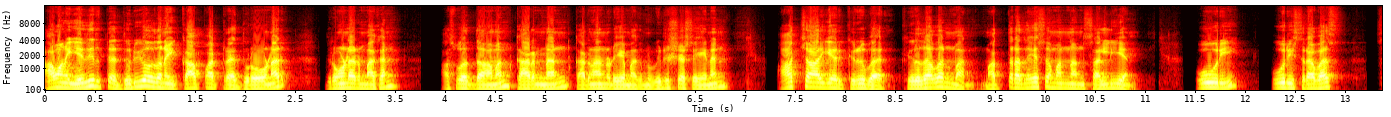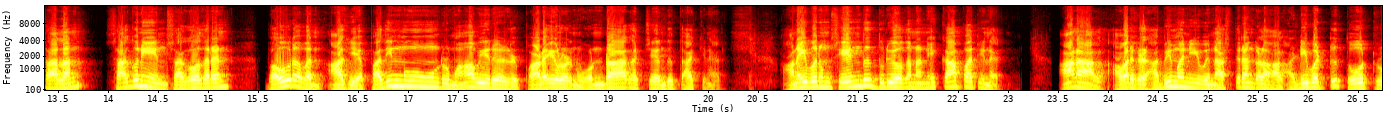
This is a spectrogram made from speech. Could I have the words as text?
அவனை எதிர்த்த துரியோதனை காப்பாற்ற துரோணர் துரோணர் மகன் அஸ்வத்தாமன் கர்ணன் கர்ணனுடைய மகன் விருஷசேனன் ஆச்சாரியர் கிருபர் கிருதவன்மன் மத்திர தேச மன்னன் சல்லியன் பூரி பூரிஸ்ரவஸ் சலன் சகுனியின் சகோதரன் பௌரவன் ஆகிய பதிமூன்று மாவீரர்கள் படையுடன் ஒன்றாகச் சேர்ந்து தாக்கினர். அனைவரும் சேர்ந்து துரியோதனனை காப்பாற்றினர். ஆனால் அவர்கள் அபிமன்யுவின் அஸ்திரங்களால் அடிபட்டு தோற்று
